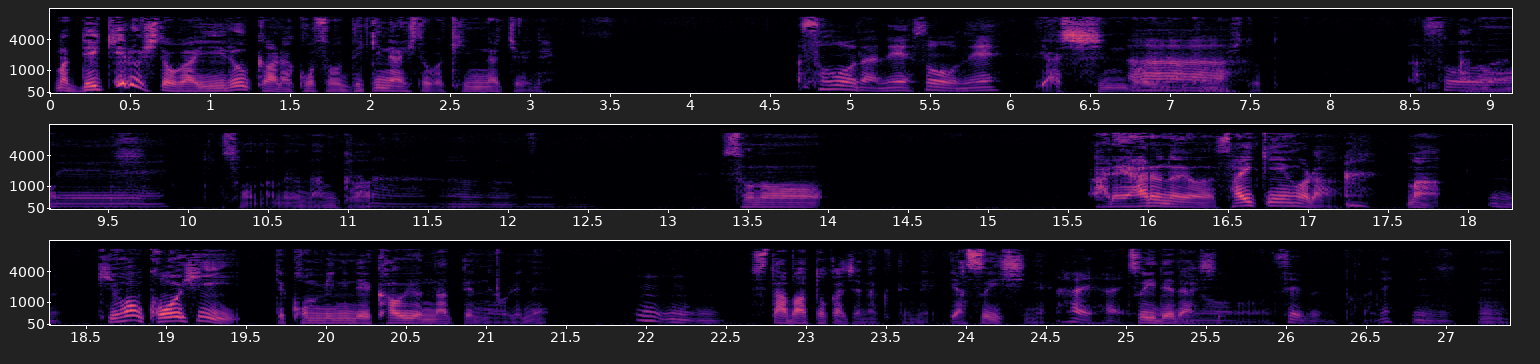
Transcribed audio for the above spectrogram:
まあ、できる人がいるからこそできない人が気になっちゃうよねそうだねそうね。いやしんどいなこの人って。そうだね。そうなのよなんか。うんうんそのあれあるのよ。最近ほらまあうん。うん基本コーヒーってコンビニで買うようになってんのよ俺ね。うんうんうん。スタバとかじゃなくてね安いしね。はいはい。ついでだし。セブンとかね。うん。うん。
